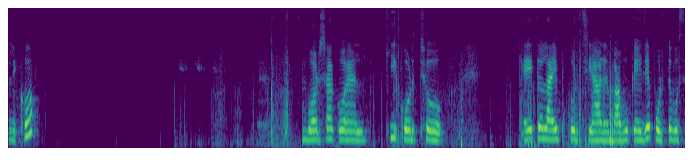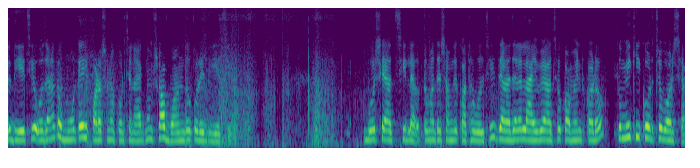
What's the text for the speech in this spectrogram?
লেখো। বর্ষা কোয়েল কি করছ? এই তো লাইভ করছি। আর বাবুকে যে পড়তে বসতে দিয়েছি, ও জানো তো মোটেই পড়াশোনা করছে না, একদম সব বন্ধ করে দিয়েছে। বসে আছি তোমাদের সঙ্গে কথা বলছি। যারা যারা লাইভে আছো কমেন্ট করো। তুমি কি করছ বর্ষা?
